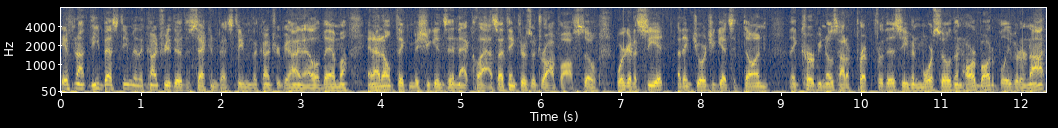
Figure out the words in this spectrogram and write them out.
if not the best team in the country, they're the second best team in the country behind Alabama, and I don't think Michigan's in that class. I think there's a drop off, so we're going to see it. I think Georgia gets it done. I think Kirby knows how to prep for this even more so than Harbaugh, believe it or not.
